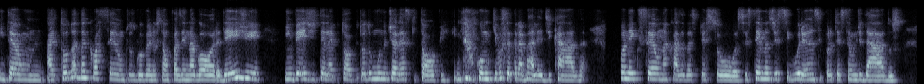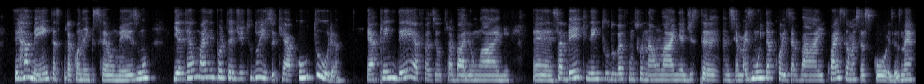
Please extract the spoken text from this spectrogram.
Então, toda a adequação que os governos estão fazendo agora, desde em vez de ter laptop, todo mundo tinha desktop. Então, como que você trabalha de casa? conexão na casa das pessoas, sistemas de segurança e proteção de dados, ferramentas para conexão mesmo, e até o mais importante de tudo isso, que é a cultura. É aprender a fazer o trabalho online, é saber que nem tudo vai funcionar online à distância, mas muita coisa vai. Quais são essas coisas, né?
